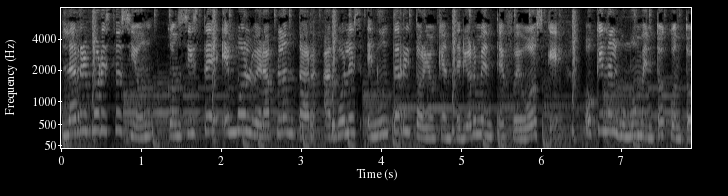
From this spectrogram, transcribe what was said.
La reforestación consiste en volver a plantar árboles en un territorio que anteriormente fue bosque o que en algún momento contó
